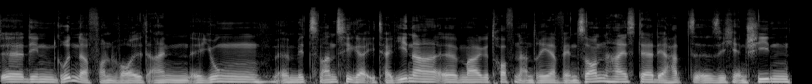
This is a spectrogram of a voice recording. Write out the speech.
äh, den Gründer von Volt, einen äh, jungen äh, Mitzwanziger Italiener, äh, mal getroffen. Andrea Venson heißt er. Der hat äh, sich entschieden,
